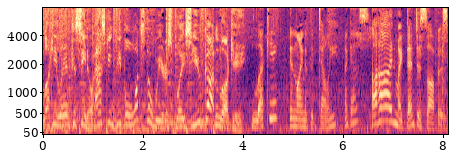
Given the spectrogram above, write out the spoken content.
Lucky Land Casino asking people what's the weirdest place you've gotten lucky? Lucky? In line at the deli, I guess? Aha, in my dentist's office.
